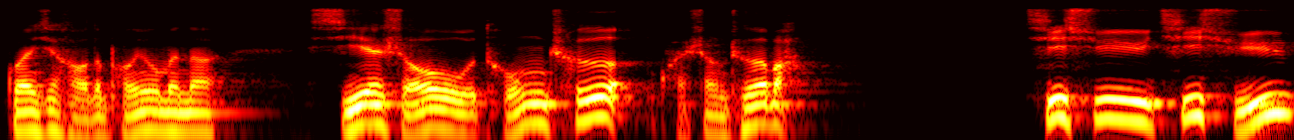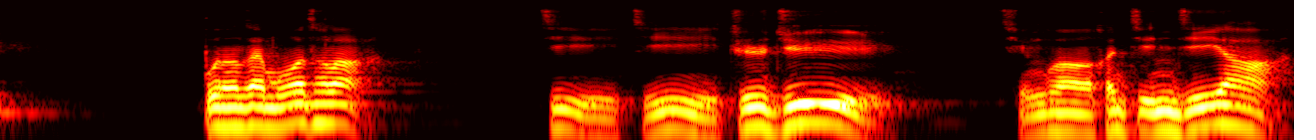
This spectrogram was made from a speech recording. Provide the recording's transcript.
关系好的朋友们呢，携手同车，快上车吧。其虚其徐，不能再磨蹭了。急急之居，情况很紧急呀。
